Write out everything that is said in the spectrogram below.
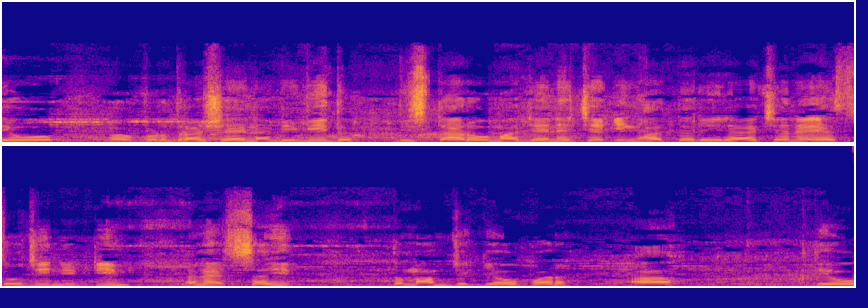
તેઓ વડોદરા શહેરના વિવિધ વિસ્તારોમાં જઈને ચેકિંગ હાથ ધરી રહ્યા છે અને એસઓજીની ટીમ અને સહિત તમામ જગ્યાઓ પર આ તેઓ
